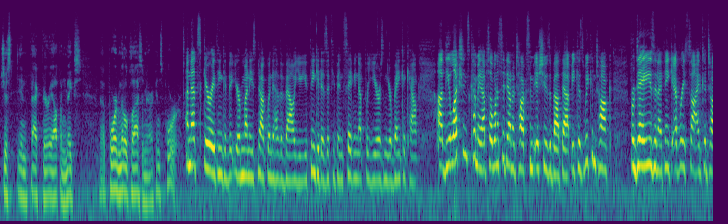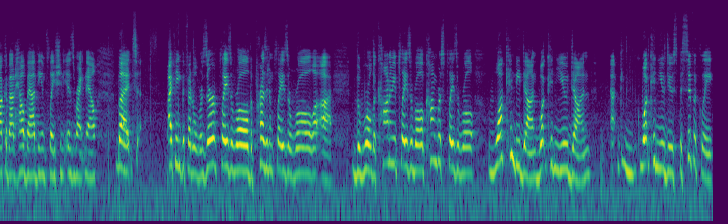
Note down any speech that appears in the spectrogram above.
just, in fact, very often makes uh, poor and middle class Americans poorer. And that's scary thinking that your money's not going to have the value you think it is if you've been saving up for years in your bank account. Uh, the election's coming up, so I want to sit down and talk some issues about that because we can talk for days, and I think every side could talk about how bad the inflation is right now. But I think the Federal Reserve plays a role, the president plays a role. Uh, the world economy plays a role, Congress plays a role. What can be done? What can you done? Uh, what can you do specifically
